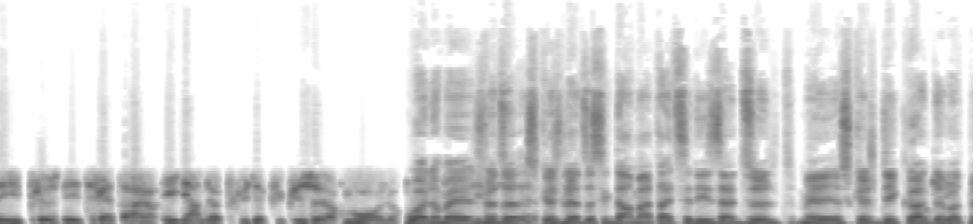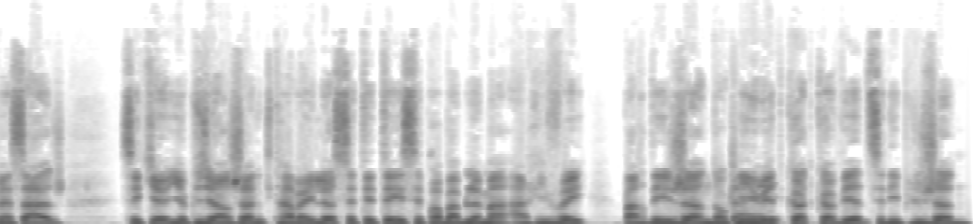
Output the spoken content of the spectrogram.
des plus des traiteurs et il y en a plus depuis plusieurs mois. Là. Ouais, non, mais je veux dire, ce que je veux dire, c'est que dans ma tête, c'est des adultes. Mais ce que je décode de votre message, c'est qu'il y a plusieurs jeunes qui travaillent là cet été et c'est probablement arrivé par des jeunes. Donc, les Ben- huit cas de COVID, c'est des plus jeunes.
